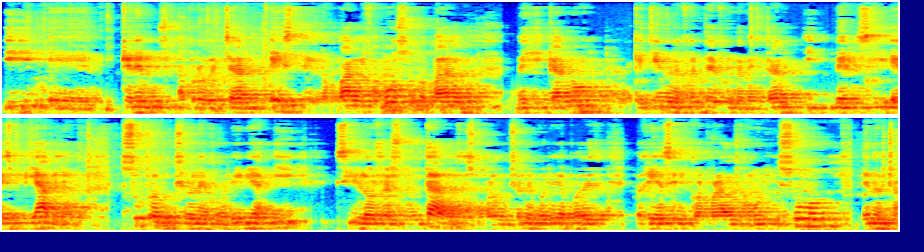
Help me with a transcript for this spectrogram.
y eh, queremos aprovechar este nopal, famoso nopal mexicano que tiene una fuente fundamental y ver si es viable su producción en Bolivia y si los resultados de su producción en Bolivia podrían ser incorporados como un insumo de nuestra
